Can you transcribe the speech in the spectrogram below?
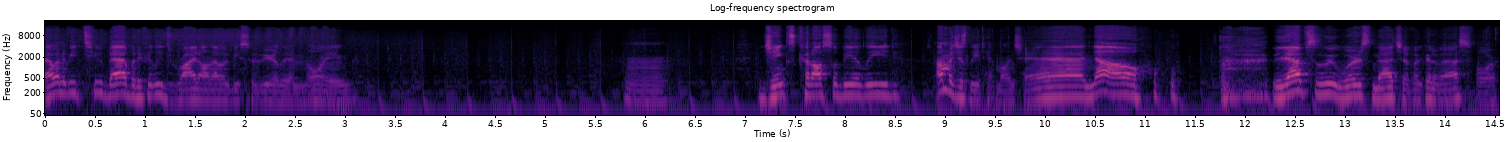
That wouldn't be too bad, but if he leads right on, that would be severely annoying. Hmm. Jynx could also be a lead. I'm gonna just lead Hitmonchan. No! the absolute worst matchup I could have asked for.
